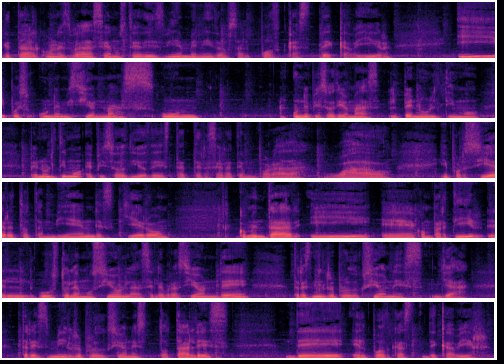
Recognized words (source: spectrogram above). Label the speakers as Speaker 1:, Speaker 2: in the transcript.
Speaker 1: ¿qué tal? ¿Cómo les va? Sean ustedes bienvenidos al podcast de Kabir. Y pues una emisión más, un, un episodio más, el penúltimo, penúltimo episodio de esta tercera temporada. ¡Wow! Y por cierto, también les quiero comentar y eh, compartir el gusto, la emoción, la celebración de 3.000 reproducciones ya. 3.000 reproducciones totales de el podcast de Kabir.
